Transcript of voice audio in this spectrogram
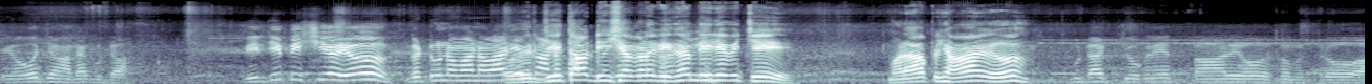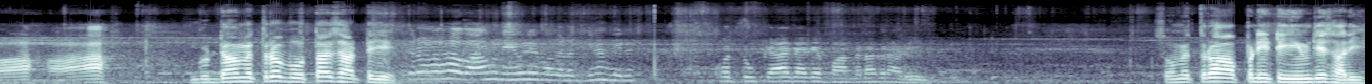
ਤੇ ਉਹ ਜਾਣਾ ਗੁੱਡਾ। ਵੀਰ ਜੀ ਪਿੱਛੇ ਹੋਇਓ ਗੱਟੂ ਨਵਾਂ ਨਵਾਂ ਜੇ ਵੀਰ ਜੀ ਤੁਹਾਡੀ ਸ਼ਕਲ ਵਿਖਣ ਦੀ ਜੇ ਵਿੱਚੇ ਮੜਾ ਪਛਾਣ ਹੋਇਓ। ਗੁੱਡਾ ਚੁੱਕਦੇ ਤਾਂ ਦੇ ਉਹ ਮਿੱਤਰੋ ਆਹਾ। ਗੁੱਡਾ ਮਿੱਤਰੋ ਬਹੁਤਾ ਸੱਟ ਜੇ। ਚਲੋ ਹਵਾ ਹੁਣੇ ਹੁਣੇ ਮਗਰ ਲੱਗੀ ਨਾ ਫਿਰ। ਉਹ ਤੂੰ ਕਹਿ ਕਹਿ ਕੇ ਬੰਦ ਨਾ ਕਰਾ ਦੀ। ਸੋ ਮਿੱਤਰੋ ਆਪਣੀ ਟੀਮ ਜੇ ਸਾਰੀ।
